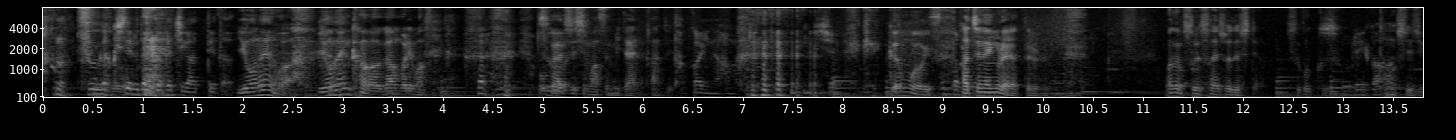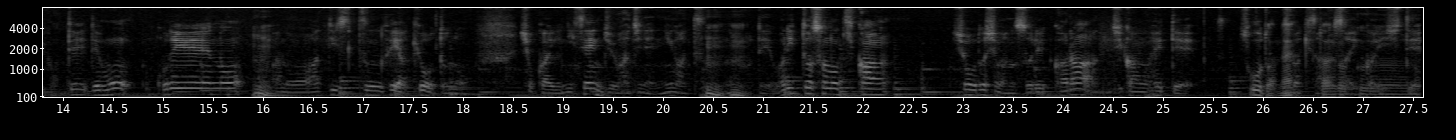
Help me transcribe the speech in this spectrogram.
あの通学してる大学が違ってた。4年は4年間は頑張りますみたいな。お返ししますみたいな感じ。で高いな浜木って一緒 結果もう8年ぐらいやってるまあでもそれ最初でしたよ。すごくそれが楽しい時間でででもこれの,、うん。あのアーティストフェア京都の初回が2018年2月なので、割とその期間小豆島のそれから時間を経てそうだね。大学会して。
